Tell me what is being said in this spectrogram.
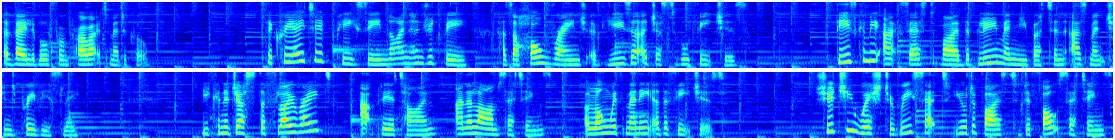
available from ProAct Medical. The Creative PC 900B has a whole range of user-adjustable features. These can be accessed via the blue menu button as mentioned previously. You can adjust the flow rate, apnea time and alarm settings along with many other features. Should you wish to reset your device to default settings,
